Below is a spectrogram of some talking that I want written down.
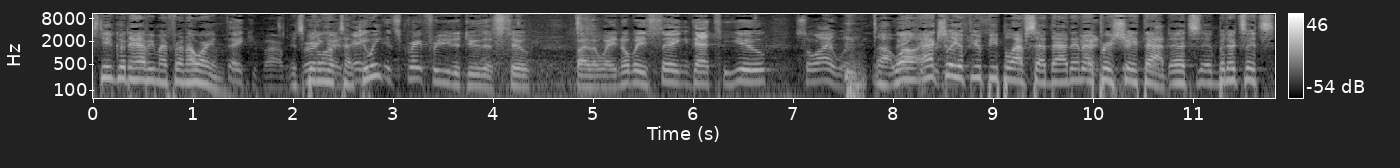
Steve, good to have you, my friend. How are you? Thank you, Bob. It's Very been a long good. time. Hey, Can we? It's great for you to do this too. By the way, nobody's saying that to you, so I will. Uh, well, actually, a few people have said that, and I appreciate good, that. It's, but it's it's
